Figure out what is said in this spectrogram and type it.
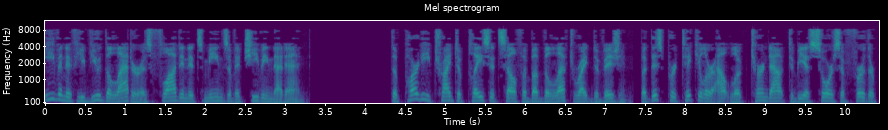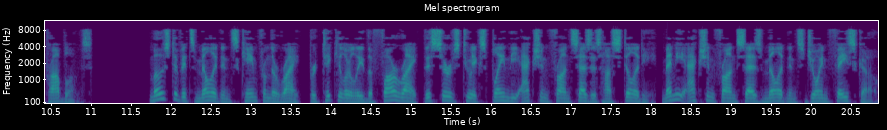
even if he viewed the latter as flawed in its means of achieving that end. The party tried to place itself above the left-right division, but this particular outlook turned out to be a source of further problems. Most of its militants came from the right, particularly the far right this serves to explain the Action Française's hostility. Many Action Française militants joined Faisceau,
